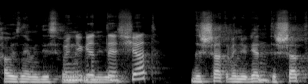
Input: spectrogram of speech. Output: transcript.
how his name is this When you get the shot? the shot when you get the shot,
